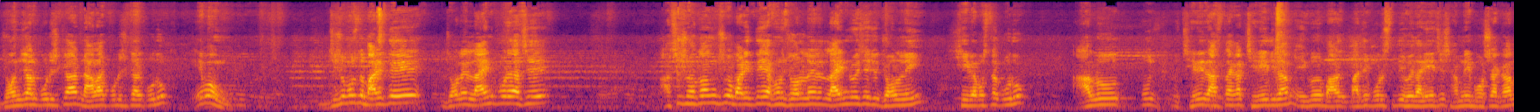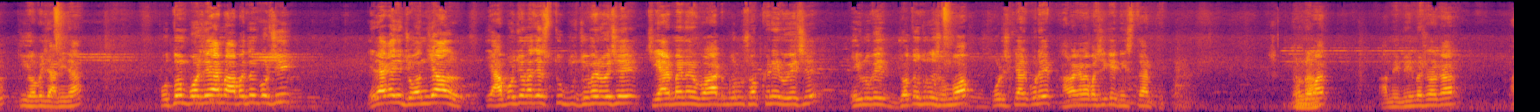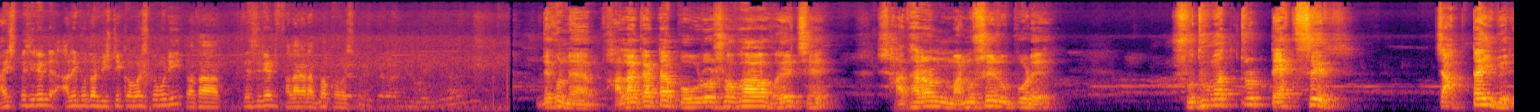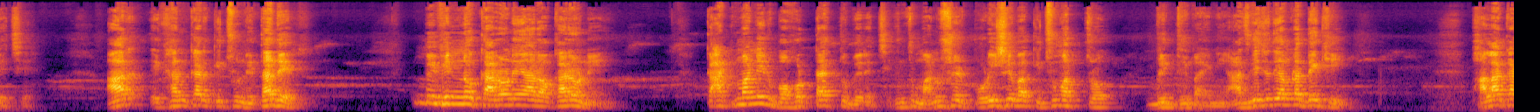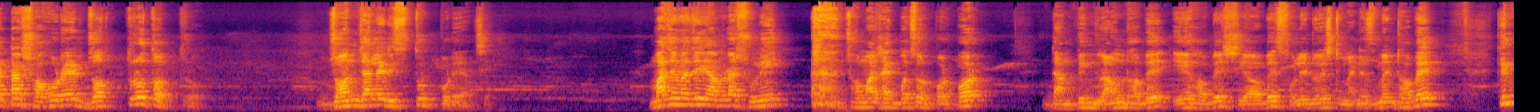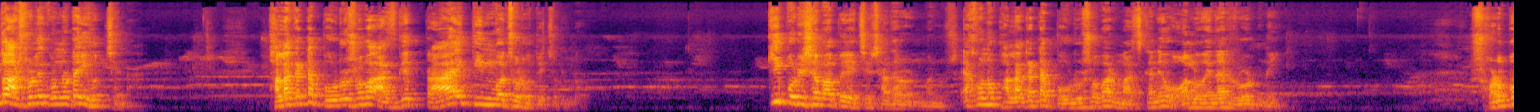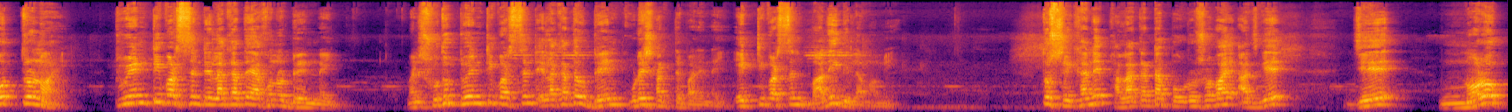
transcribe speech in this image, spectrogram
জঞ্জাল পরিষ্কার, নালা পরিষ্কার করুক এবং যে সমস্ত বাড়িতে জলের লাইন পড়ে আছে, আশি শতাংশ বাড়িতে এখন জলের লাইন রয়েছে, যে জল নেই, সেই ব্যবস্থা করুক। আলো তো ছেড়ে রাস্তাঘাট ছেড়ে দিলাম, এগুলো বাজে পরিস্থিতি হয়ে দাঁড়িয়েছে সামনে বর্ষাকাল, কী হবে জানি না। প্রথম পর্যায়ে আমরা আবেদন করছি এলাকায় যে জঞ্জাল, এই আবর্জনা যে স্তূপ জমে রয়েছে চেয়ারম্যানের ওয়ার্ড বলুন, সবখানেই রয়েছে। এগুলোকে যত দ্রুত সম্ভব পরিষ্কার করে ফালাকাটাবাসীকে নিস্তার করতে। ধন্যবাদ। আমি Minma Sarkar vice president Alipurduar district Congress committee তথা president Falakata block Congress committee দেখুন ফালাকাটা পৌরসভা হয়েছে সাধারণ মানুষের উপরে শুধুমাত্র ট্যাক্সের চাপটাই বেড়েছে। আর এখানকার কিছু নেতাদের বিভিন্ন কারণে আর অকারণে কাটমানির বহরটা একটু বেড়েছে, কিন্তু মানুষের পরিষেবা কিছুমাত্র বৃদ্ধি পায়নি। আজকে যদি আমরা দেখি, ফালাকাটা শহরের যত্রতত্র জঞ্জালের স্তূপ পড়ে আছে। মাঝে মাঝেই আমরা শুনি ছ মাস এক বছর পর পর ডাম্পিং গ্রাউন্ড হবে, এ হবে, সে হবে, সলিড ওয়েস্ট ম্যানেজমেন্ট হবে, কিন্তু আসলে কোনোটাই হচ্ছে না। ফালাকাটা পৌরসভা আজকে প্রায় তিন বছর হতে চলল। কি পরিষেবা পেয়েছে সাধারণ মানুষ? এখনও ফালাকাটা পৌরসভার মাঝখানে অল ওয়েদার রোড নেই। সর্বত্র নয় টোয়েন্টি পার্সেন্ট এলাকাতে এখনও ড্রেন নেই। মানে শুধু টোয়েন্টি পার্সেন্ট এলাকাতেও ড্রেন করে সারতে পারে নাই। এইটটি পার্সেন্ট বাদই দিলাম আমি। তো সেখানে ফালাকাটা পৌরসভায় আজকে যে নরক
